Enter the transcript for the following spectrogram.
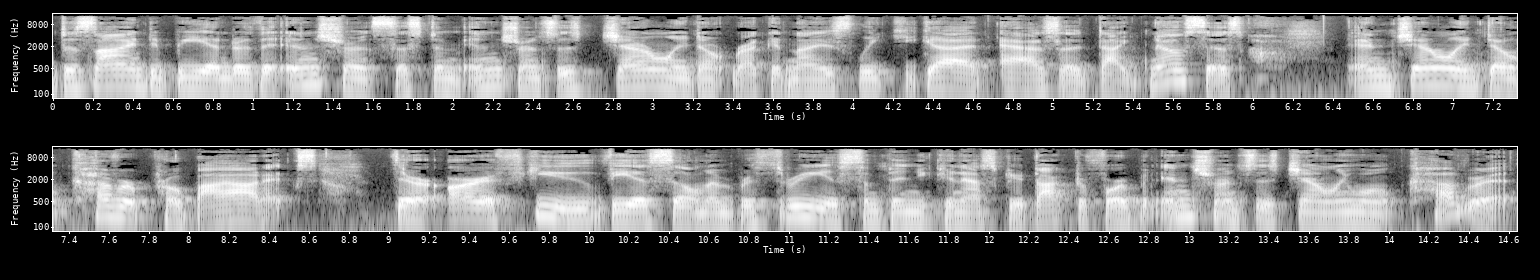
designed to be under the insurance system. Insurances generally don't recognize leaky gut as a diagnosis and generally don't cover probiotics. There are a few, VSL number three is something you can ask your doctor for, but insurances generally won't cover it.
